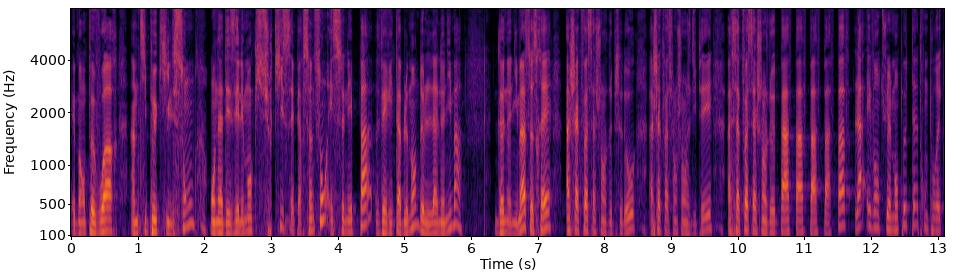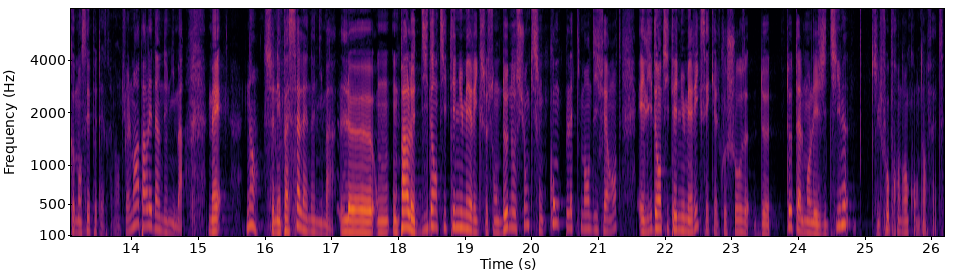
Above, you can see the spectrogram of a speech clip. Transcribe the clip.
eh ben, on peut voir un petit peu qui ils sont. On a des éléments sur qui ces personnes sont. Et ce n'est pas véritablement de l'anonymat. L'anonymat, ce serait à chaque fois ça change de pseudo, à chaque fois ça change d'IP, à chaque fois ça change de paf, paf, paf, paf, paf. Là, éventuellement, peut-être, on pourrait commencer peut-être éventuellement à parler d'anonymat. Mais non, ce n'est pas ça l'anonymat. On, parle d'identité numérique. Ce sont deux notions qui sont complètement différentes. Et l'identité numérique, c'est quelque chose de totalement légitime qu'il faut prendre en compte en fait.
